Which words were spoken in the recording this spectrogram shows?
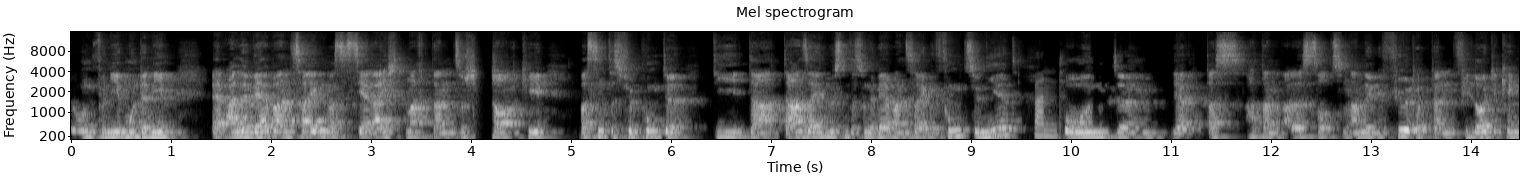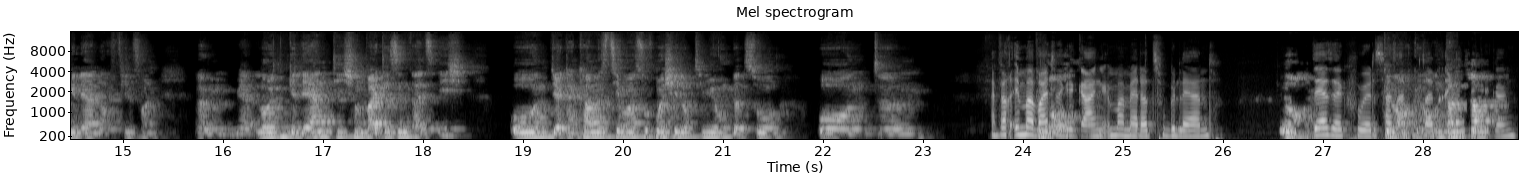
und von jedem Unternehmen äh, alle Werbeanzeigen, was es sehr leicht macht, dann zu schauen, okay, was sind das für Punkte, die da da sein müssen, dass so eine Werbeanzeige funktioniert. Spannend. Und ähm, ja, das hat dann alles so zueinander geführt, habe dann viele Leute kennengelernt, auch viel von ähm, ja, Leuten gelernt, die schon weiter sind als ich. Und ja, dann kam das Thema Suchmaschinenoptimierung dazu und ähm, einfach immer genau. weitergegangen, immer mehr dazugelernt. Genau. Sehr, sehr cool. Das heißt genau, einfach genau. dann gegangen.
